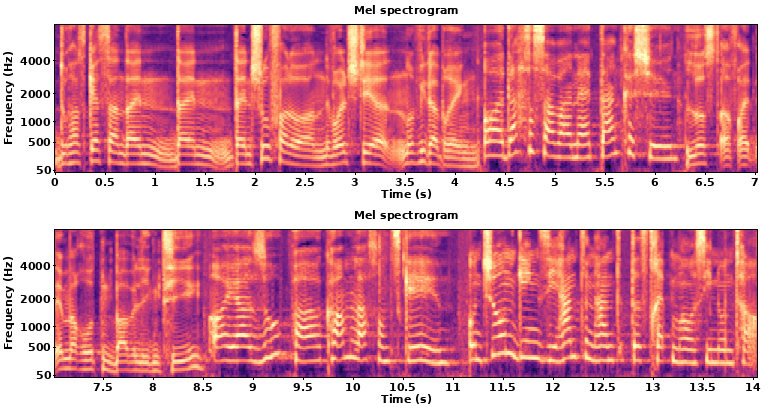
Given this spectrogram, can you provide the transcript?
du hast gestern deinen dein, deinen Schuh verloren. Den wollte ich dir nur wiederbringen. Oh, das ist aber nett. Dankeschön. Lust auf einen immer roten, babbeligen Tee? Oh ja, super. Komm, lass uns gehen. Und schon gingen sie Hand in Hand das Treppenhaus hinunter.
